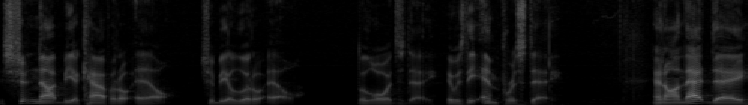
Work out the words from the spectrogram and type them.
It should not be a capital L, it should be a little l, the Lord's Day. It was the Emperor's Day. And on that day,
